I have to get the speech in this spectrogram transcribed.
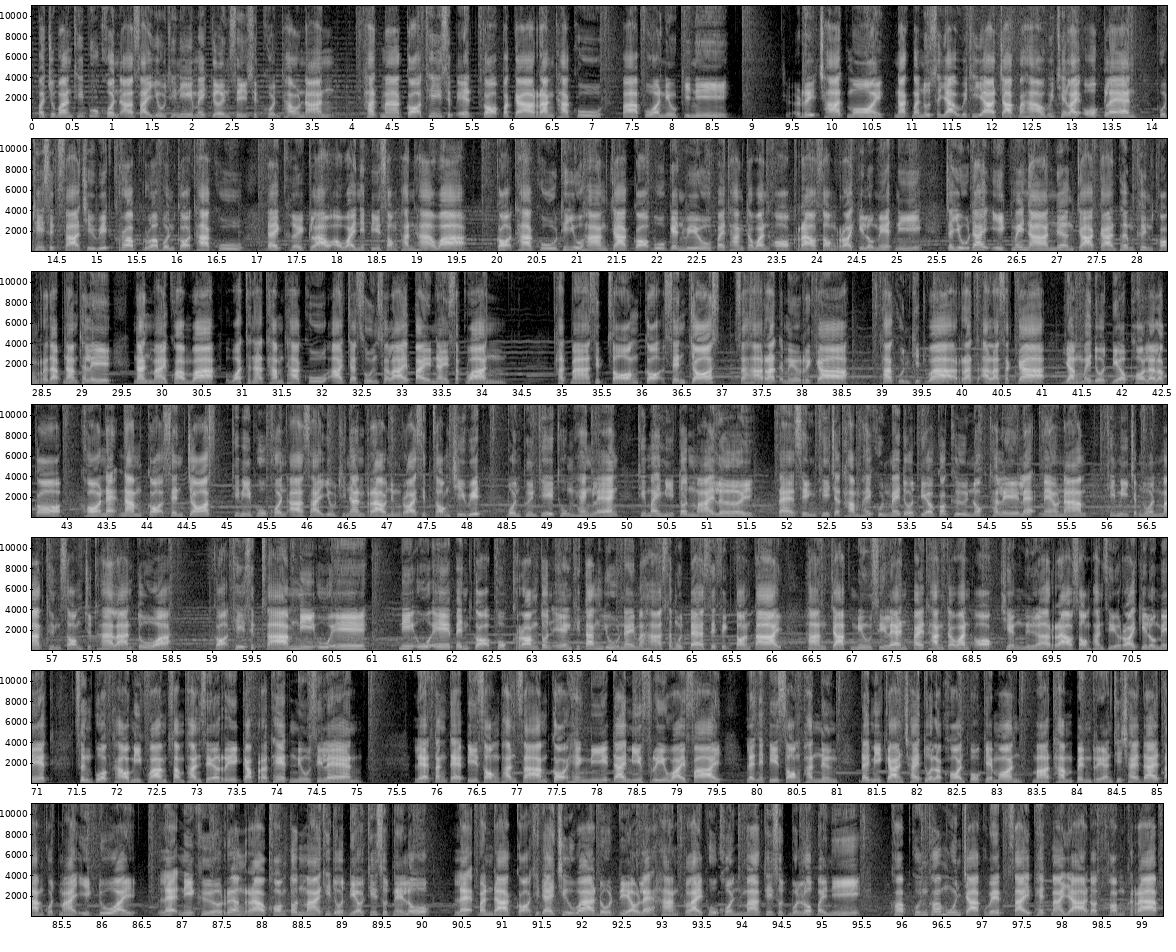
ปัจจุบันที่ผู้คนอาศัยอยู่ที่นี่ไม่เกิน 40 คนเท่านั้น ถัดมาเกาะที่ 11 เกาะปะการังทาคู ปาปัวนิวกินี ริชาร์ดมอย นักมนุษยวิทยาจากมหาวิทยาลัยโอ๊กแลนด์ ผู้ที่ศึกษาชีวิตครอบครัวบนเกาะทาคู ได้เคยกล่าวเอาไว้ในปี 2005 ว่า เกาะทาคูที่อยู่ห่างจากเกาะบูเกนวิลไปทางตะวันออกราว 200 กิโลเมตรนี้จะอยู่ได้อีกไม่นานเนื่องจากการเพิ่มขึ้นของระดับน้ำทะเล นั่นหมายความว่าวัฒนธรรมทาคูอาจจะสูญสลายไปในสักวัน ถัดมา 12 เกาะเซนต์จอร์จสหรัฐอเมริกา ถ้าคุณคิดว่ารัฐ阿拉สก้ายังไม่โดดเดี่ยวพอแล้วล่ะก็ ขอแนะนำเกาะเซนต์จอร์จที่มีผู้คนอาศัยอยู่ที่นั่นราว 112 ชีวิต บนพื้นที่ทุ่งแห้งแล้งที่ไม่มีต้นไม้เลย แต่สิ่งที่จะทำให้คุณไม่โดดเดี่ยวก็คือนกทะเลและแมวน้ำที่มีจำนวนมากถึง 2.5 ล้านตัว เกาะที่ 13 นีอูเอ นีอูเอเป็นเกาะปกครองตนเองที่ตั้งอยู่ในมหาสมุทรแปซิฟิกตอนใต้ ห่างจากนิวซีแลนด์ไปทางตะวันออกเฉียงเหนือราว 2,400 กิโลเมตร ซึ่งพวกเขามีความสัมพันธ์เสรีกับประเทศนิวซีแลนด์ และตั้งแต่ปี 2003 เกาะแห่งนี้ได้มีฟรี Wi-Fi และในปี 2001 ได้มีการใช้ตัวละครโปเกมอน มาทำเป็นเหรียญที่ใช้ได้ตามกฎหมายอีกด้วย และนี่คือเรื่องราวของต้นไม้ที่โดดเดี่ยวที่สุดในโลก และบรรดาเกาะที่ได้ชื่อว่าโดดเดี่ยวและห่างไกลผู้คนมากที่สุดบนโลกใบนี้ ขอบคุณข้อมูลจากเว็บไซต์เพชรมายา .com ครับ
